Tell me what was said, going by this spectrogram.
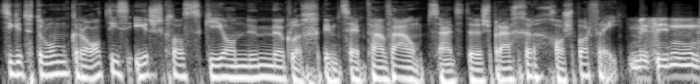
sind darum gratis Erstklasse GA nicht möglich beim ZVV, sagt der Sprecher Kaspar Frey. Wir sind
